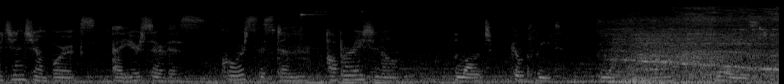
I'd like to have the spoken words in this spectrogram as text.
Origin Jumpworks at your service. Core system operational. Launch complete. Landing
